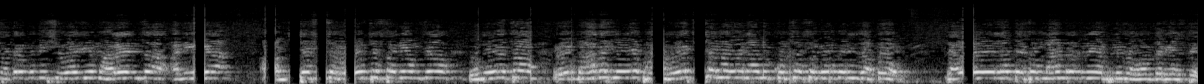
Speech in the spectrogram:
छत्रपती शिवाजी महाराजांचा आणि या आमच्या सर्वोच्च स्थानी आमच्या हृदयाचा एक भाग असलेल्या भगव्याच्या नावाने आम्ही कुठच्या समोर तरी जातो त्यावेळेला त्याचा मान राखणे आपली जबाबदारी असते.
